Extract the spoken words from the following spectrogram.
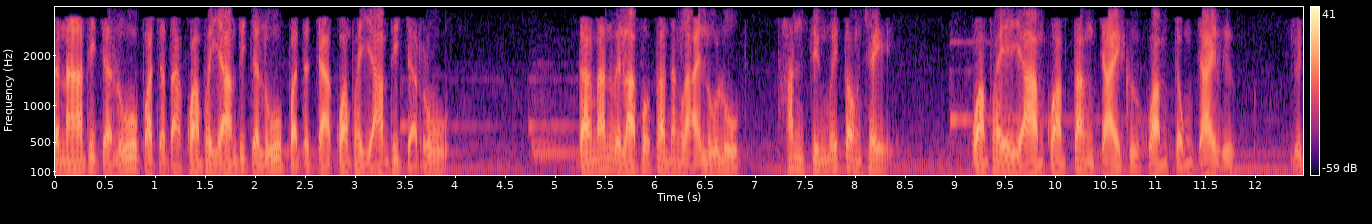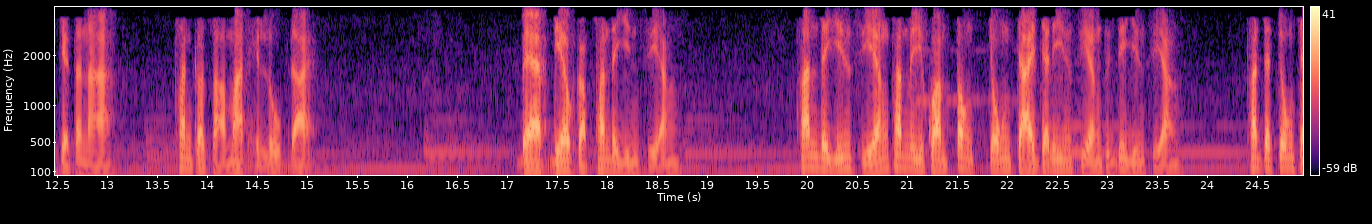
ตนาที่จะรู้ ปัจจากความพยายามที่จะรู้ ปัจจากความพยายามที่จะรู้ ดังนั้นเวลาพวกท่านทั้งหลายรู้รูป ท่านจึงไม่ต้องใช้ความพยายามความตั้งใจคือความจงใจหรือ หรือเจตนา ท่านก็สามารถเห็นรูปได้ แบบเดียวกับท่านได้ยินเสียง ท่านได้ยินเสียง ท่านไม่มีความต้องจงใจจะได้ยินเสียงถึงได้ยินเสียง ท่านจะจงใจ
